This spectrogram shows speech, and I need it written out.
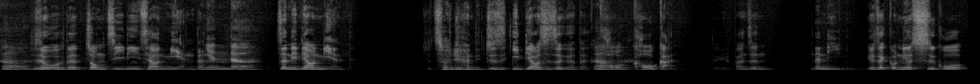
嗯，就是我的粽子一定是要黏的，黏的，真的一定要黏。算就就是一定要是这个的口口感，对，反正那你有在你有吃过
